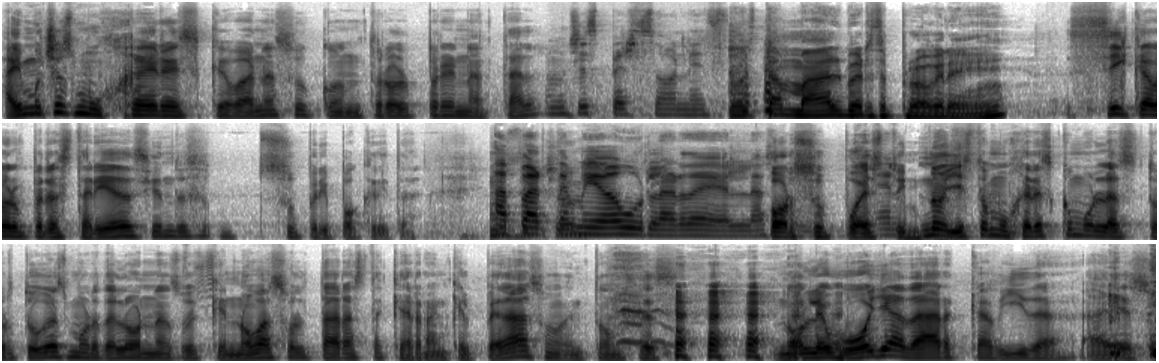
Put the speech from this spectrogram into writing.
Hay muchas mujeres que van a su control prenatal. Muchas personas. No está mal verse progre, ¿eh? Sí, cabrón, pero estaría siendo súper hipócrita. Aparte me iba a burlar de él. Por supuesto. en- No, y esta mujer es como las tortugas mordelonas, güey, que no va a soltar hasta que arranque el pedazo. Entonces, no le voy a dar cabida a eso.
